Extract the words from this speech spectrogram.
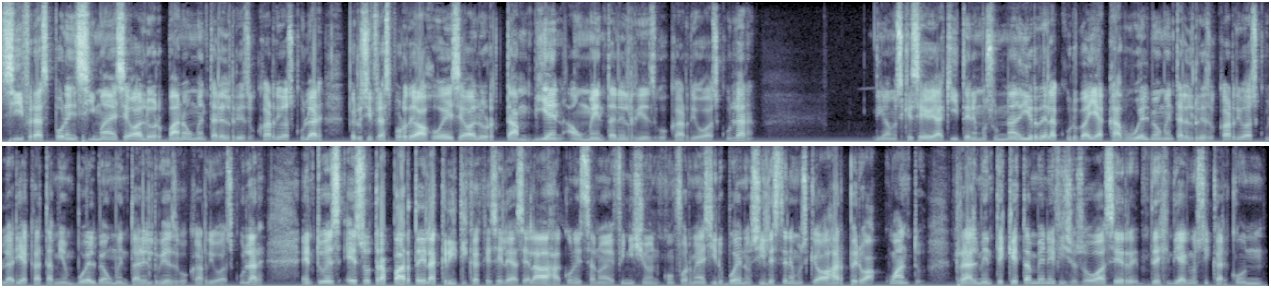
Cifras por encima de ese valor van a aumentar el riesgo cardiovascular, pero cifras por debajo de ese valor también aumentan el riesgo cardiovascular digamos que se ve aquí, tenemos un nadir de la curva y acá vuelve a aumentar el riesgo cardiovascular y acá también vuelve a aumentar el riesgo cardiovascular. Entonces es otra parte de la crítica que se le hace a la baja con esta nueva definición conforme a decir, bueno, sí les tenemos que bajar, pero ¿a cuánto? Realmente qué tan beneficioso va a ser diagnosticar con,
